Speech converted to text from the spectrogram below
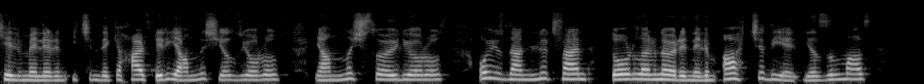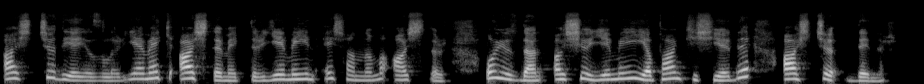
kelimelerin içindeki harfleri yanlış yazıyoruz, yanlış söylüyoruz. O yüzden lütfen doğrularını öğrenelim. Ahçı diye yazılmaz, aşçı diye yazılır. Yemek aş demektir. Yemeğin eş anlamı aştır. O yüzden aşı yemeği yapan kişiye de aşçı denir.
